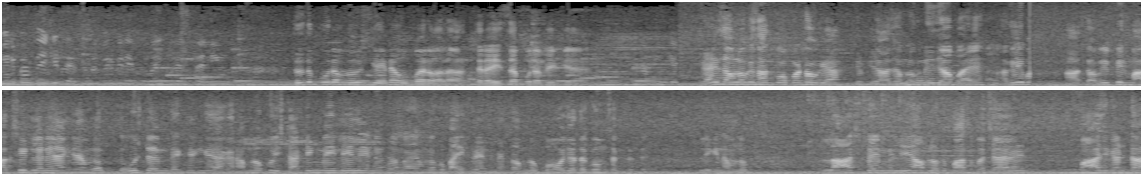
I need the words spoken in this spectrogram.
मेरे पास एक ही ड्रेस है मैं फिर भी देखो वही ड्रेस पहनी हूँ। तू तो पूरा भीग गई ना ऊपर वाला तेरा हिस्सा पूरा भीग गया है। गाइस हम लोग के साथ पोपट हो गया क्योंकि आज हम लोग नहीं जा पाए। अगली बार हाँ तो अभी फिर मार्कशीट लेने आएँगे हम लोग तो उस टाइम देखेंगे अगर हम लोग को स्टार्टिंग में ही ले लेना था मैं हम लोग को बाइक रेंट में तो हम लोग बहुत ज़्यादा घूम सकते थे। लेकिन हम लोग लास्ट टाइम में लिए हम लोग के पास बचा है पाँच घंटा।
